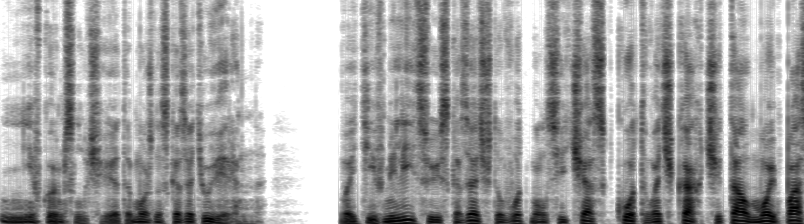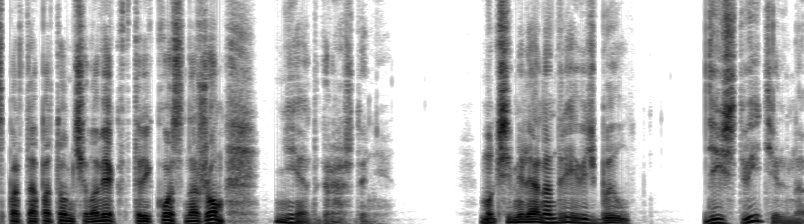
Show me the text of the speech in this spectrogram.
ни в коем случае, это можно сказать уверенно. Войти в милицию и сказать, что вот, мол, сейчас кот в очках читал мой паспорт, а потом человек в трико с ножом. Нет, граждане. Максимилиан Андреевич был действительно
